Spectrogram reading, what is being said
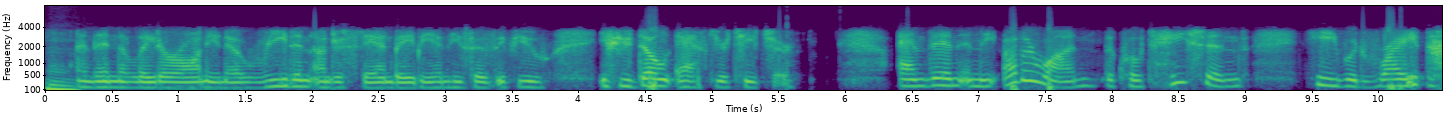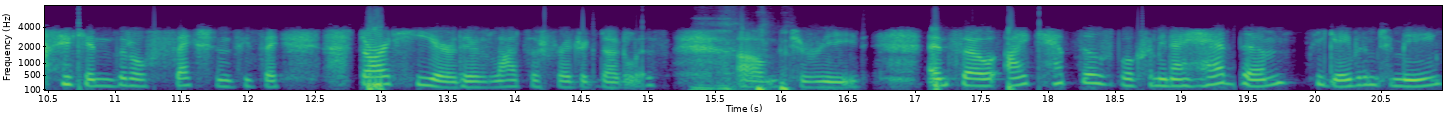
Mm. And then later on, you know, read and understand, baby. And he says, if you if you don't, ask your teacher. And then in the other one, the quotations, he would write like in little sections. He'd say, "Start here. There's lots of Frederick Douglass um, to read." And so I kept those books. I mean, I had them. He gave them to me.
